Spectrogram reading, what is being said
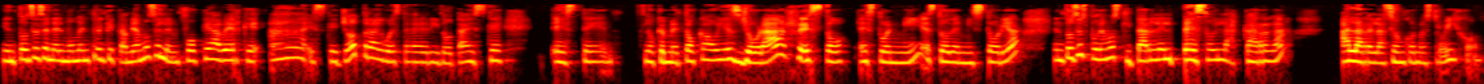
Y entonces en el momento en que cambiamos el enfoque a ver que, ah, es que yo traigo esta heridota, es que este, lo que me toca hoy es llorar esto, esto en mí, esto de mi historia, entonces podemos quitarle el peso y la carga a la relación con nuestro hijo.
